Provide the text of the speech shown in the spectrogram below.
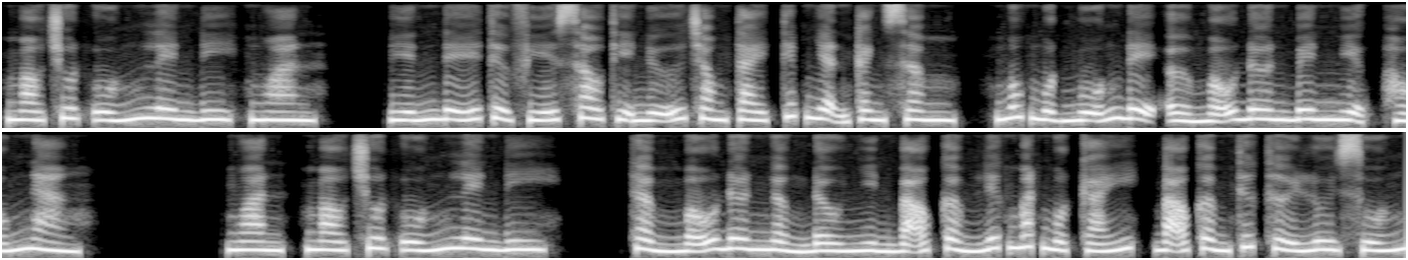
mau chút uống lên đi, ngoan. Yến đế từ phía sau thị nữ trong tay tiếp nhận canh sâm, múc một muỗng để ở mẫu đơn bên miệng hống nàng. Ngoan, mau chút uống lên đi. Thẩm mẫu đơn ngẩng đầu nhìn bão cầm liếc mắt một cái, bão cầm thức thời lui xuống,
